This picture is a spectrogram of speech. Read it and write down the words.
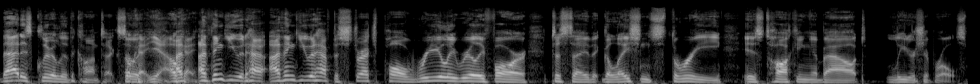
That is clearly the context. So Okay, yeah, I- okay. I, think you would have. I think you would have to stretch Paul really, really far to say that Galatians three is talking about leadership roles.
